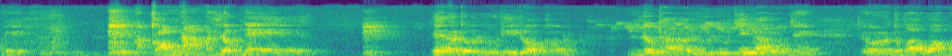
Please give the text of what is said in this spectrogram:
ပဲမကောင်းတာမလုပ်နဲ့အဲ့တော့တို့လူဒီတော့ကိုလုတ်တာတော့လူလူချင်းကတော့ချင်းဟိုတဘာဝမ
